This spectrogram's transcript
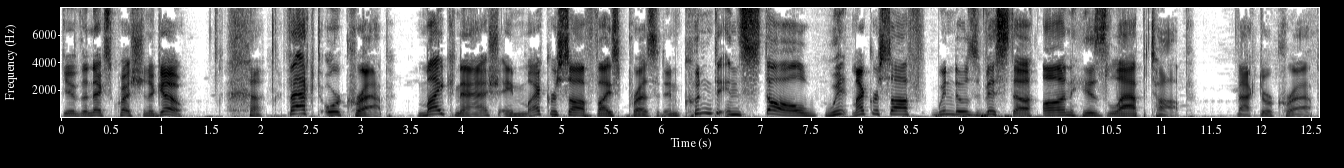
give the next question a go. Fact or crap? Mike Nash, a Microsoft vice president, couldn't install wi- Microsoft Windows Vista on his laptop. Fact or crap?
